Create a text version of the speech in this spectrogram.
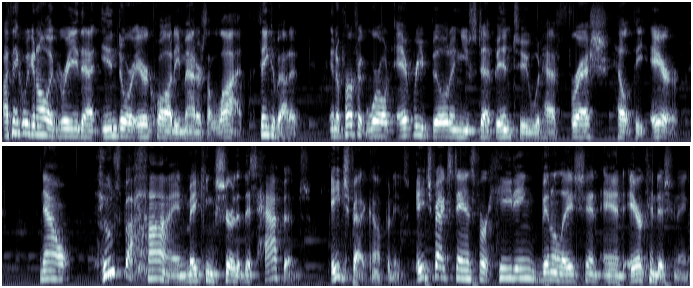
I think we can all agree that indoor air quality matters a lot. Think about it. In a perfect world, every building you step into would have fresh, healthy air. Now, who's behind making sure that this happens? HVAC companies. HVAC stands for heating, ventilation, and air conditioning.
